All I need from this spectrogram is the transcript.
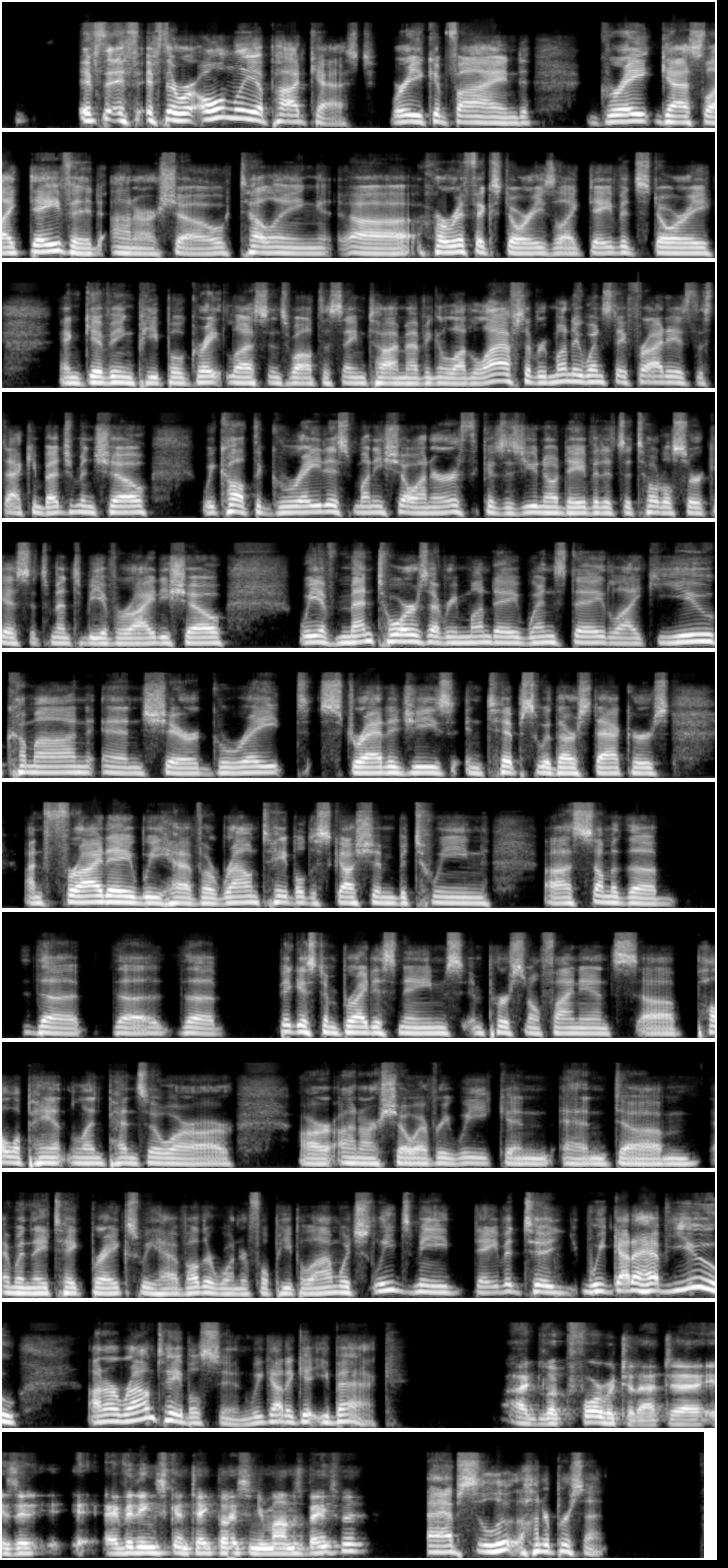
If, if if there were only a podcast where you could find great guests like David on our show telling uh, horrific stories like David's story and giving people great lessons while at the same time having a lot of laughs every Monday, Wednesday, Friday is the Stacking Benjamin show. We call it the greatest money show on earth because as you know, David, it's a total circus. It's meant to be a variety show. We have mentors every Monday, Wednesday, like you come on and share great strategies and tips with our stackers. On Friday, we have a roundtable discussion between uh, some of the the the the biggest and brightest names in personal finance. Uh, Paula Pant and Len Penzo are our are on our show every week, and and um, and when they take breaks, we have other wonderful people on. Which leads me, David, to we got to have you on our roundtable soon. We got to get you back. I'd look forward to that. Uh, is it everything's going to take place in your mom's basement? Absolutely, hundred percent.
